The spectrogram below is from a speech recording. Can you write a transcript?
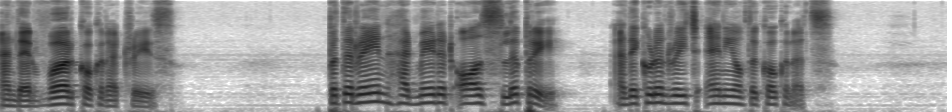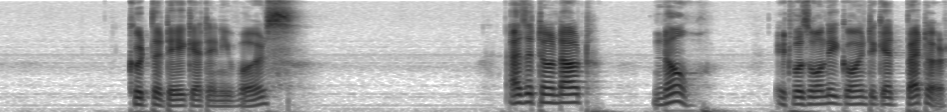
And there were coconut trees. But the rain had made it all slippery, and they couldn't reach any of the coconuts. Could the day get any worse? As it turned out, no. It was only going to get better.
